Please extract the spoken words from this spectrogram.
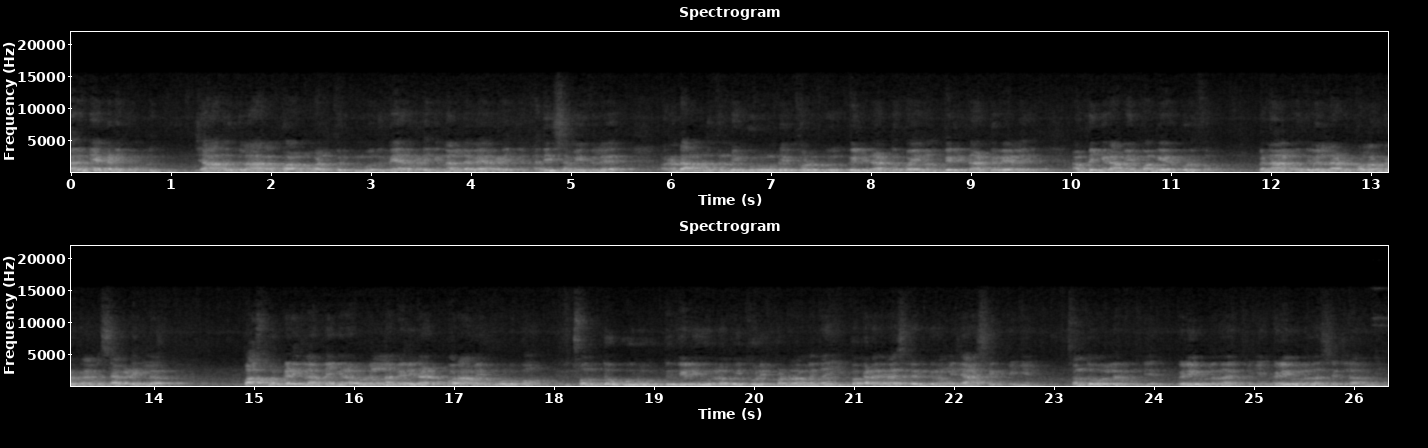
அருமையாக கிடைக்கும் உங்களுக்கு. ஜாதகத்தில் ஆறாம் வளர்த்துருக்கும் போது வேலை கிடைக்கும். நல்ல வேலை கிடைக்கும். அதே சமயத்தில் பன்னெண்டாம் இடத்தினுடைய குருவனுடைய தொடர்பு வெளிநாட்டு பயணம் வெளிநாட்டு வேலை அப்படிங்கிற அமைப்பு அங்கே ஏற்படுத்தும். இப்போ நான் வந்து வெளிநாடு போகலான்னு இருக்கேன் விசா கிடைக்கல பாஸ்போர்ட் கிடைக்கல அப்படிங்கிறவர்கள்லாம் வெளிநாடு போகிற அமைப்பு கொடுக்கும். சொந்த ஊரை விட்டு வெளியூரில் போய் தொழில் பண்ணுறவங்க தான் இப்போ கடகராசியில் இருக்கிறவங்க ஜாஸ்தி இருப்பீங்க. சொந்த ஊரில் இருக்க முடியாது. வெளியூரில் தான் இருப்பீங்க. வெளியூரில் தான் செட்டில் ஆகுங்க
